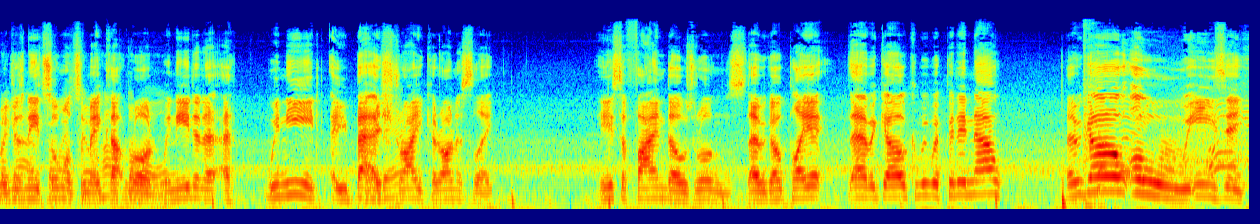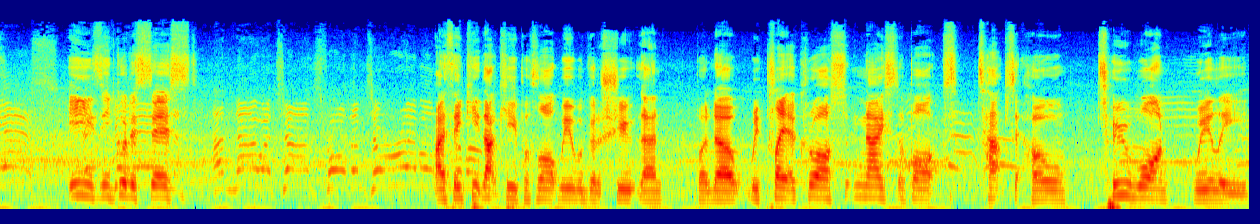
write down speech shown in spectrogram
we just need someone to make that run. We needed a, a we need a better striker, honestly. He needs to find those runs. There we go. Play it. There we go. Can we whip it in now? There we go. Oh, easy. Easy, good assist. I think he, that keeper thought we were going to shoot then. But no, we play it across. Nice the box. Taps it home. 2-1, we lead.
